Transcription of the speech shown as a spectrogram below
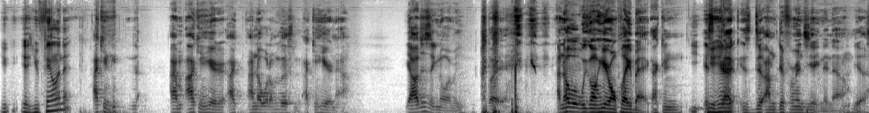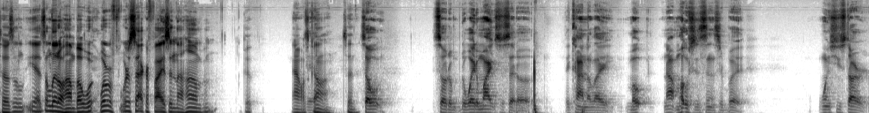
You you feeling it? I can. I'm, I can hear. it. I I know what I'm listening. I can hear now. Y'all just ignore me, but I know what we're gonna hear on playback. I can. You- It's, you hear like- it? it's I'm differentiating it now. Yeah. So it's a, yeah, it's a little hum, but we're we're, we're sacrificing the hum. Now it's Yeah. gone. So So, so the, the way the mics are set up, they kind of like mo- not motion sensor, but once you start,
